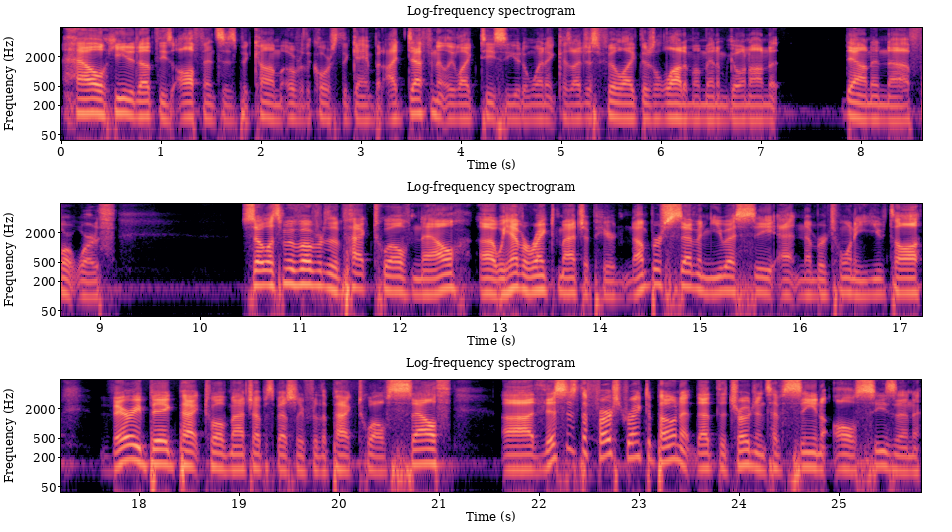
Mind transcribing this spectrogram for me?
how heated up these offenses become over the course of the game. But I definitely like TCU to win it because I just feel like there's a lot of momentum going on down in uh, Fort Worth. So let's move over to the Pac 12 now. Uh, we have a ranked matchup here. Number seven USC at number 20 Utah. Very big Pac 12 matchup, especially for the Pac 12 South. Uh, this is the first ranked opponent that the Trojans have seen all season.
